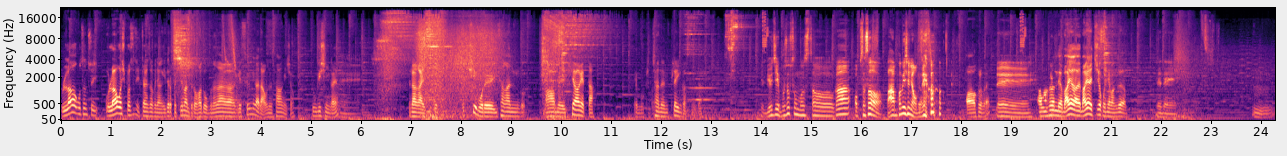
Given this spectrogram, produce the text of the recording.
올라가고 선수 올라가고 싶어 선수 입장에서 그냥 이대로 배틀만 들어가도 무난하게 승리가 나오는 상황이죠 용기신인가요? 네. 들어가 있고 혹시 모를 이상한 거- 마음을 키워야겠다. 네, 뭐 괜찮은 플레이인 것 같습니다. 묘지에 무속성 몬스터가 없어서 마음 퍼미션이 없네요. 어 그런가요? 네. 아 그렇네요. 마이가 마이가 찢었군요 방금. 네네. 음.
